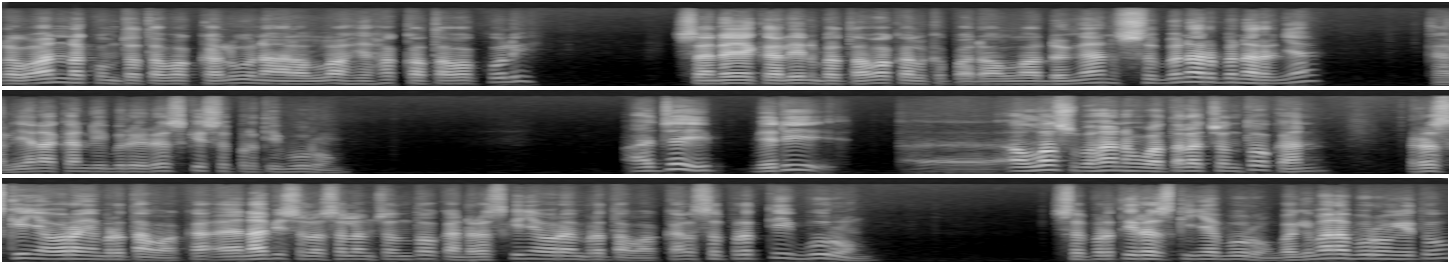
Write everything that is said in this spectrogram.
"Lau annakum tatawakkaluna 'ala Allahi haqqa tawakkuli" Seandainya kalian bertawakal kepada Allah dengan sebenar-benarnya, kalian akan diberi rezeki seperti burung. Ajaib. Jadi eh, Allah Subhanahu wa taala contohkan rezekinya orang yang bertawakal. Eh, Nabi SAW contohkan rezekinya orang yang bertawakal seperti burung seperti rezekinya burung. Bagaimana burung itu?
